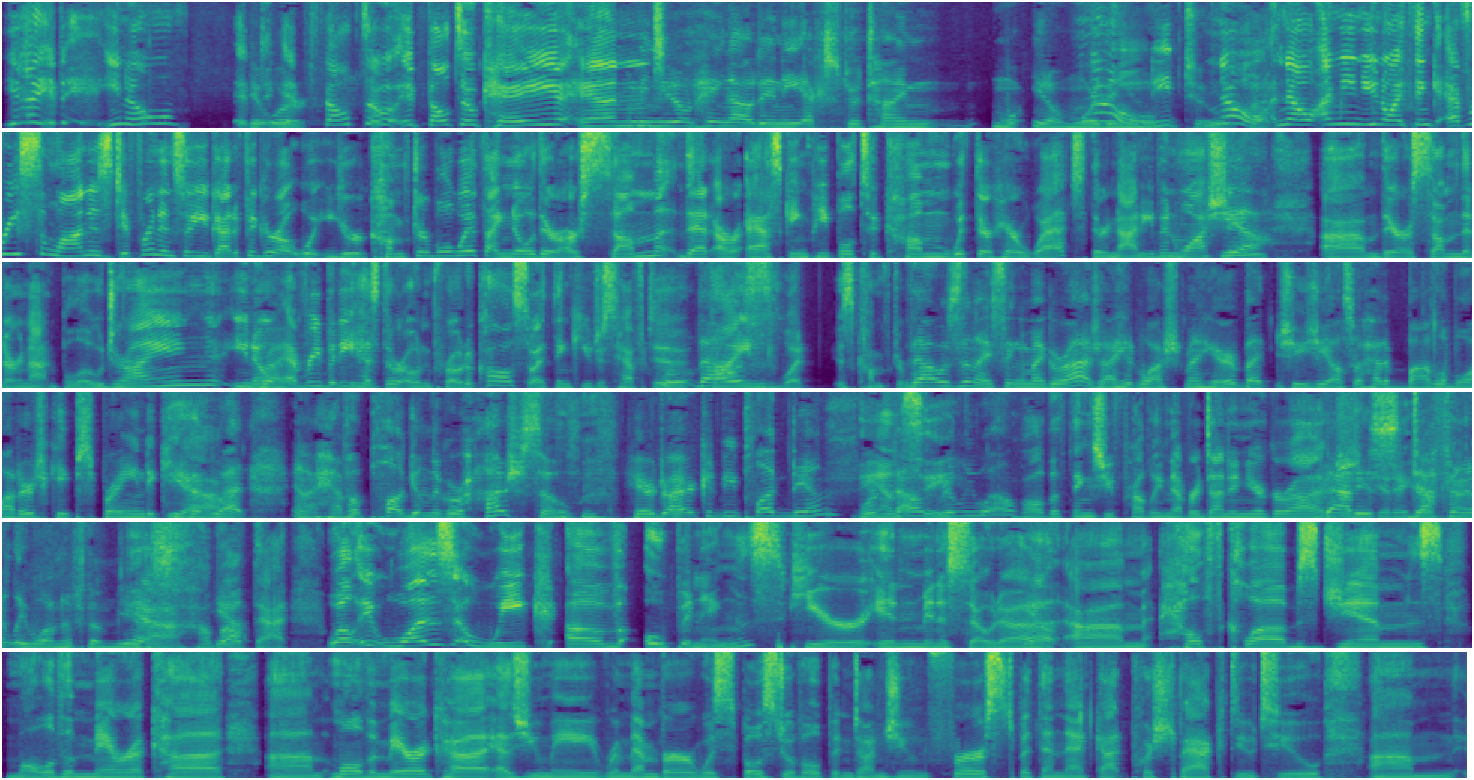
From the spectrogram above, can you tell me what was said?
yeah, it you know it, It it, felt it felt okay. And I mean, you don't hang out any extra time, more, you know, more than you need to. No, but- no. I mean, you know, I think every salon is different, and so you got to figure out what you're comfortable with. I know there are some that are asking people to come with their hair wet; they're not even washing. Yeah. Um, there are some that are not blow drying. You know, Right. everybody has their own protocol, so I think you just have to Well, find was- what is comfortable. That was the nice thing in my garage. I had washed my hair, but Gigi also had a bottle of water to keep spraying to keep Yeah. it wet. And I have a plug in the garage, so hair dryer could be plugged in. Worked out really well. Of all the things you've probably never done in your garage, That is Get a haircut. definitely one of them. Yes. Yeah, how about that? Well, it was a week of openings here in Minnesota. Um, health clubs, gyms, Mall of America. Um, Mall of America, as you may remember, was supposed to have opened on June 1st, but then that got pushed back due to um,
